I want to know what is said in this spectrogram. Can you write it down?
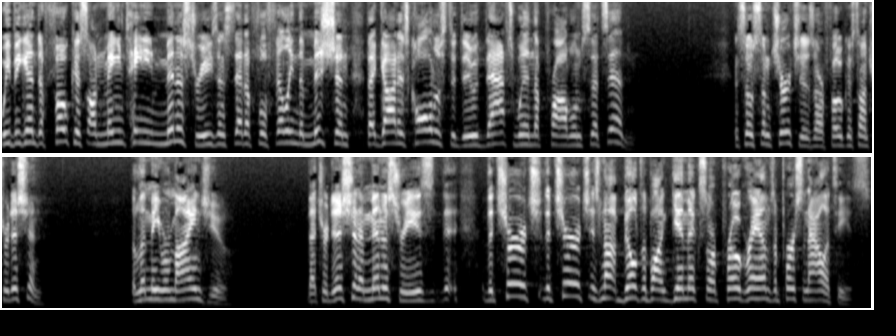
we begin to focus on maintaining ministries instead of fulfilling the mission that God has called us to do, that's when the problem sets in. And so some churches are focused on tradition. But let me remind you that tradition and ministries, the, the church, the church is not built upon gimmicks or programs or personalities.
